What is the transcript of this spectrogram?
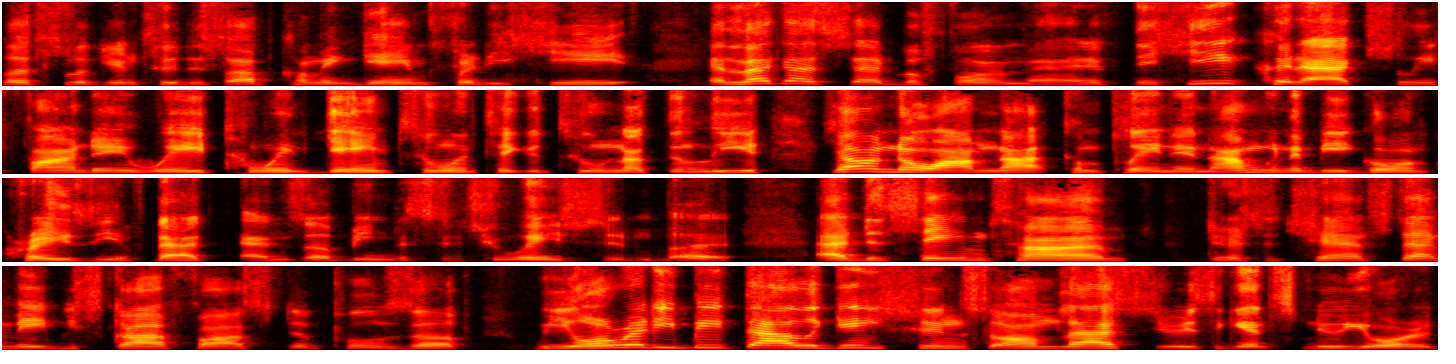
let's look into this upcoming game for the Heat. And like I said before, man, if the Heat could actually find a way to win game two and take a 2 nothing lead, y'all know I'm not complaining. I'm to be going crazy if that ends up being the situation. But at the same time, there's a chance that maybe Scott Foster pulls up. We already beat the allegations um last series against New York.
